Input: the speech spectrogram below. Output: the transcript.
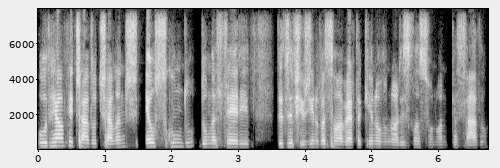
O The Healthy Childhood Challenge é o segundo de uma série de desafios de inovação aberta que a Novo Nordisk lançou no ano passado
